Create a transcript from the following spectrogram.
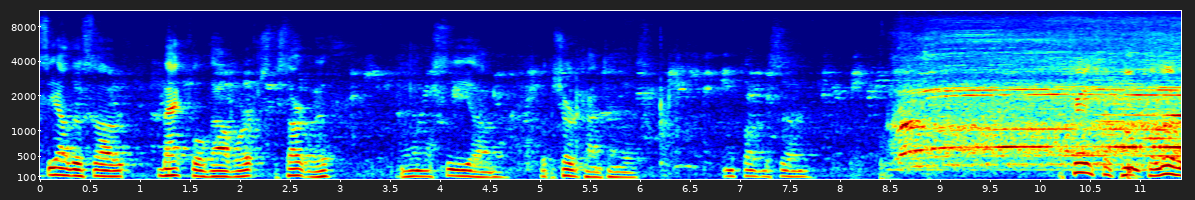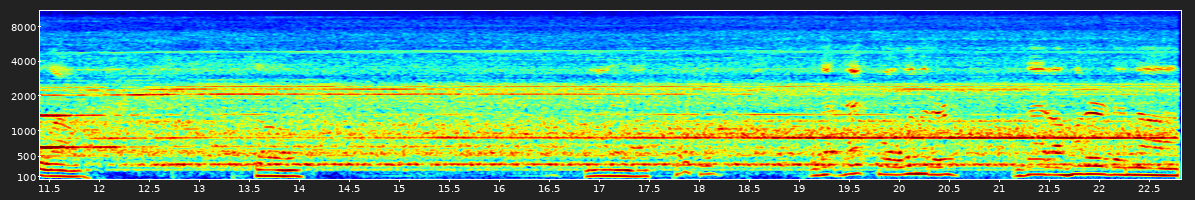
see how this uh, backflow valve works to start with. And then we'll see um, what the sugar content is. Me plug this in transfer pump's a little loud. So my uh, pressure with that backflow limiter is at 100 and uh,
